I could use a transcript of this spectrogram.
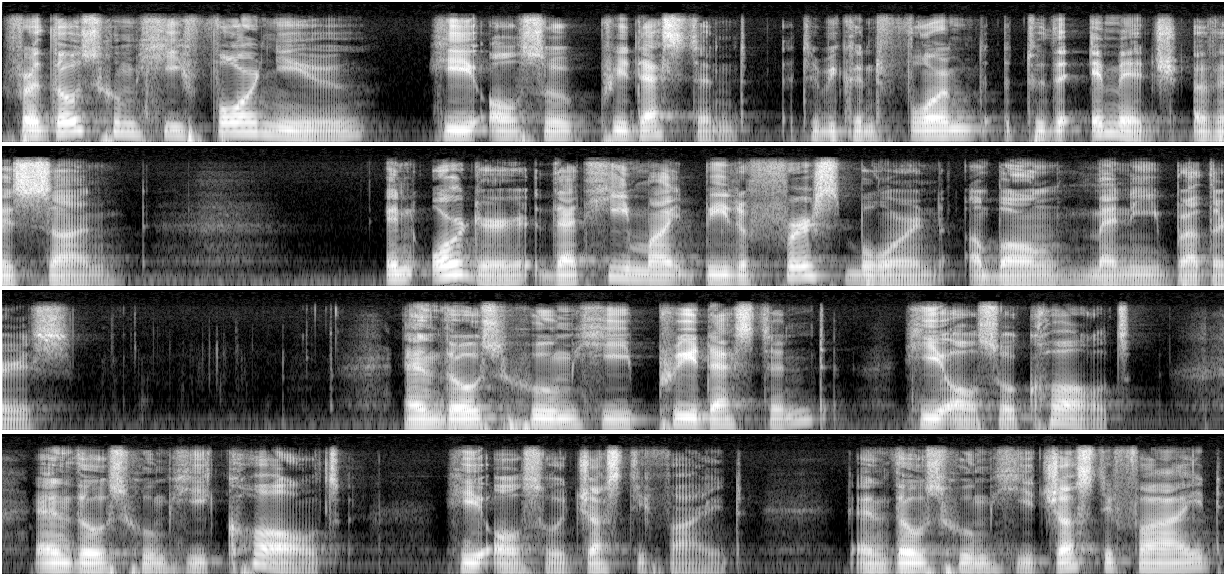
For those whom he foreknew, he also predestined to be conformed to the image of his Son, in order that he might be the firstborn among many brothers. And those whom he predestined, he also called. And those whom he called, he also justified, and those whom he justified,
